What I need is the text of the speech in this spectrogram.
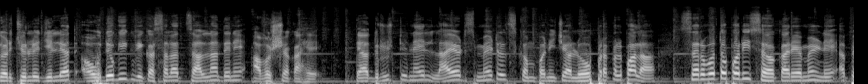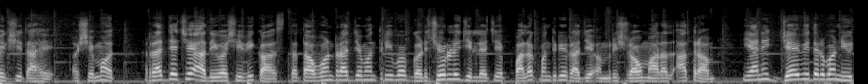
गडचिरोली जिल्ह्यात औद्योगिक विकासाला चालना देणे आवश्यक आहे. त्या दृष्टीने लायड्स मेटल्स कंपनीच्या लोह प्रकल्पाला सर्वतोपरी सहकार्य मिळणे अपेक्षित आहे. असे मत राज्याचे आदिवासी विकास तथा वन राज्यमंत्री व गडचिरोली जिल्ह्याचे पालकमंत्री राजे अमरीशराव महाराज आत्राम यांनी जय विदर्भ न्यूज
